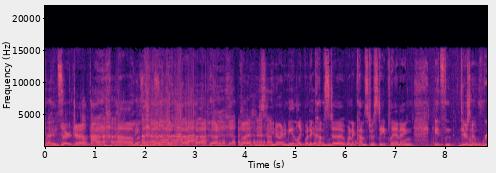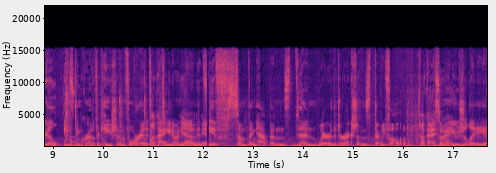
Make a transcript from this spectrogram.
Insert joke. Um, but you know what I mean? Like when it comes to when it comes to estate planning, it's there's no real instant gratification for it. Okay. Do you know what I mean? If something happens, then where are the directions that we follow? Okay. So Right. usually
